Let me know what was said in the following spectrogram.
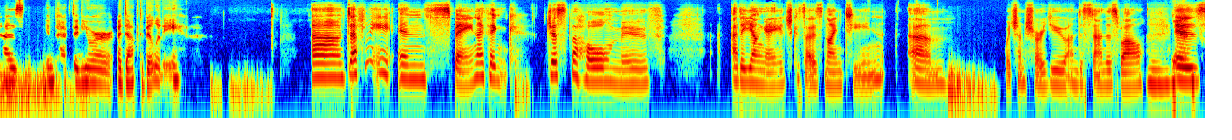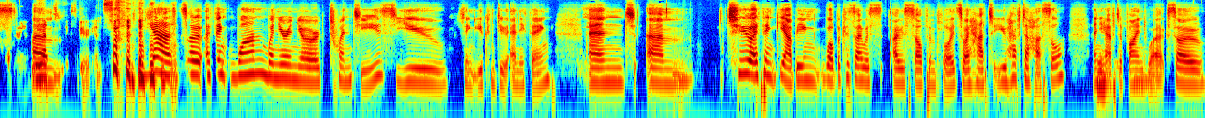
has impacted your adaptability uh, definitely in Spain. I think just the whole move at a young age, because I was 19, um, which I'm sure you understand as well, mm. is we um, some experience. yeah. So I think one, when you're in your 20s, you think you can do anything, and um, two i think yeah being well because i was i was self-employed so i had to you have to hustle and you have to find work so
